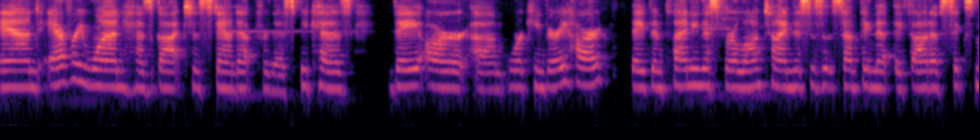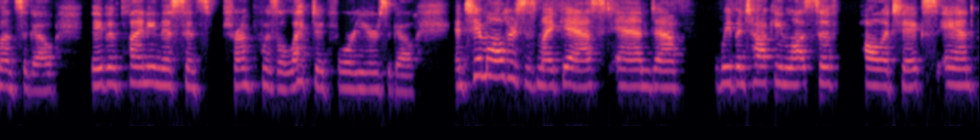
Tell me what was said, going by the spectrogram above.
And everyone has got to stand up for this because they are um, working very hard. They've been planning this for a long time. This isn't something that they thought of six months ago. They've been planning this since Trump was elected four years ago. And Tim Aalders is my guest, and uh, we've been talking lots of politics. And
